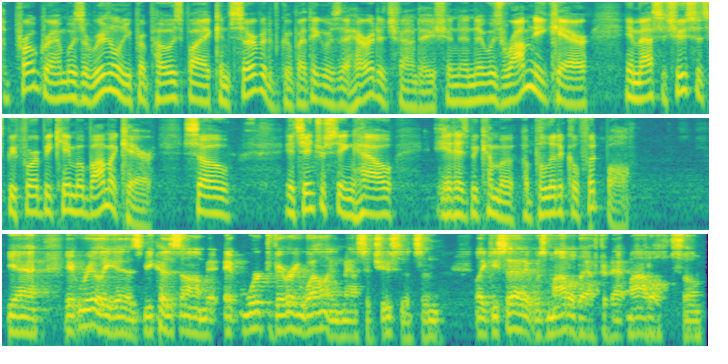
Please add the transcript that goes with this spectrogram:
the program was originally proposed by a conservative group. I think it was the Heritage Foundation, and there was Romney Care in Massachusetts before it became Obamacare. So it's interesting how it has become a, a political football. Yeah, it really is because um, it, it worked very well in Massachusetts, and like you said, it was modeled after that model. So.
